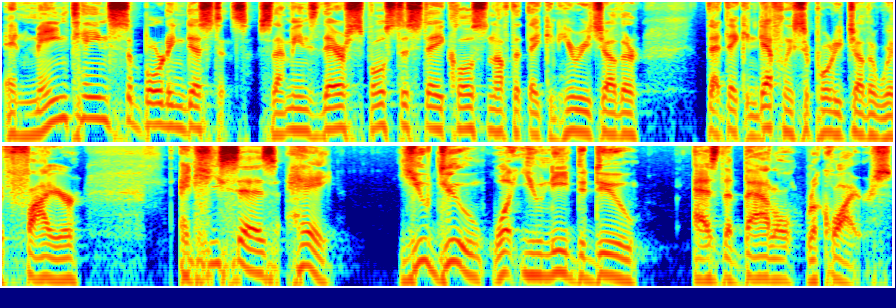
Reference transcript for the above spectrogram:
and maintain supporting distance. So that means they're supposed to stay close enough that they can hear each other, that they can definitely support each other with fire. And he says, hey, you do what you need to do as the battle requires.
